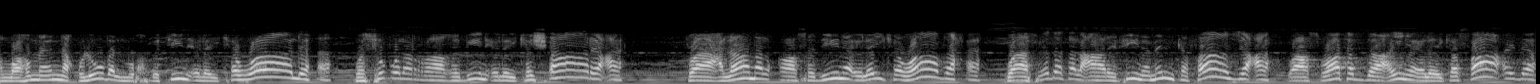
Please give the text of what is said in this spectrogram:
اللهم إن قلوب المخبتين إليك والهة وسبل الراغبين إليك شارعة وأعلام القاصدين إليك واضحة وأفئدة العارفين منك فازعة وأصوات الداعين إليك صاعدة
